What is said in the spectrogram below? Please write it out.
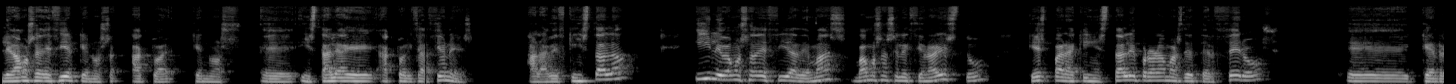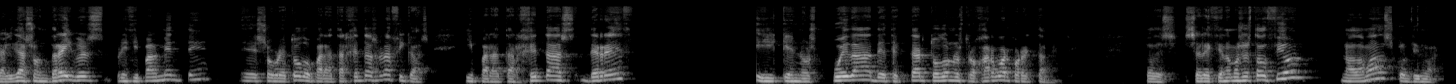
Le vamos a decir que nos, eh, instale actualizaciones a la vez que instala. Y le vamos a decir además, vamos a seleccionar esto que es para que instale programas de terceros, eh, que en realidad son drivers principalmente, eh, sobre todo para tarjetas gráficas y para tarjetas de red, y que nos pueda detectar todo nuestro hardware correctamente. Entonces, seleccionamos esta opción, nada más, continuar.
